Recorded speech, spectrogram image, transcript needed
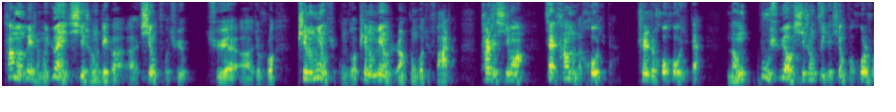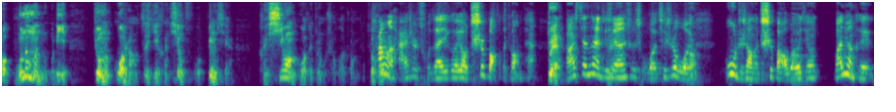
他们为什么愿意牺牲这个呃幸福去去呃，就是说拼了命去工作，拼了命让中国去发展？他是希望在他们的后一代，甚至后后一代。能不需要牺牲自己的幸福，或者说不那么努力，就能过上自己很幸福并且很希望过的这种生活状态。他们还是处在一个要吃饱的状态，对，然后现在这些人是我，其实我啊物质上的吃饱我已经完全可以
